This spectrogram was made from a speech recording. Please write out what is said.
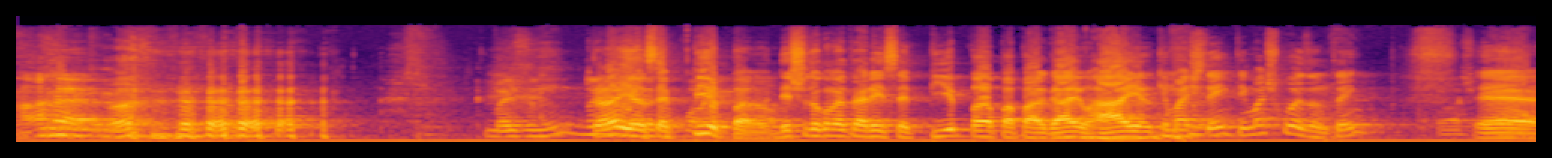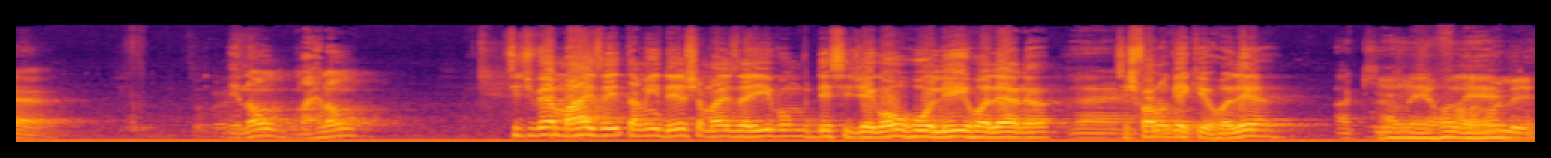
Mas eu não... Então é isso, é pipa. Deixa o documentário aí, isso é pipa, papagaio, raia. O que mais tem? Tem mais coisa, não tem? É. E não? Mas não? Se tiver mais aí, também deixa mais aí, vamos decidir. É igual o rolê e rolé, né? É, Vocês falam o que aqui? Rolê? Aqui Rolê, a gente rolê, fala rolê.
